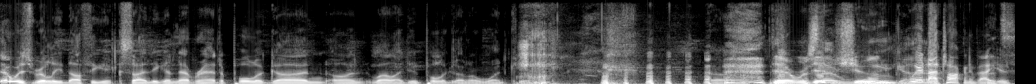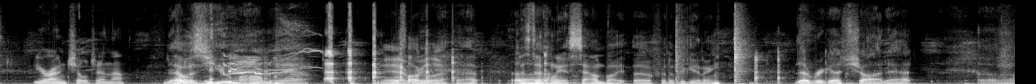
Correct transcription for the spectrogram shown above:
there was really nothing exciting. I never had to pull a gun on. Well, I did pull a gun on one kid. Uh, there was that shoot one guy. We're not talking about your That's- your own children though. that was you, Mom. Yeah. We'll Yeah, talk really. about that. That's definitely a soundbite though for the beginning. never got shot at. Uh,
